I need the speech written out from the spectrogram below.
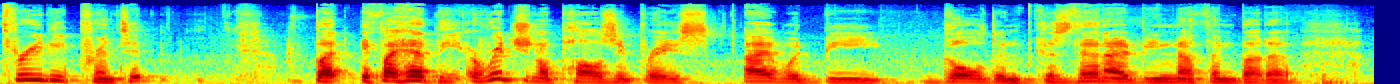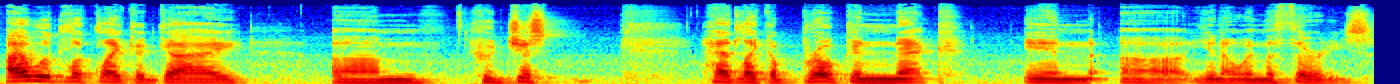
3D printed. But if I had the original palsy brace, I would be golden because then I'd be nothing but a. I would look like a guy um, who just had like a broken neck in uh, you know in the 30s.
